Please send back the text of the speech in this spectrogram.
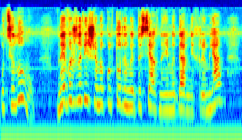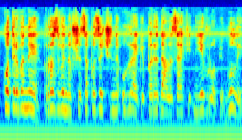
У цілому, найважливішими культурними досягненнями давніх римлян, котрі вони, розвинувши запозичене у греків, передали Західній Європі, були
